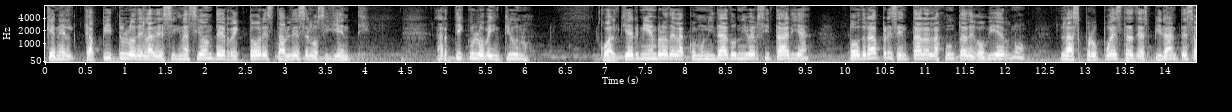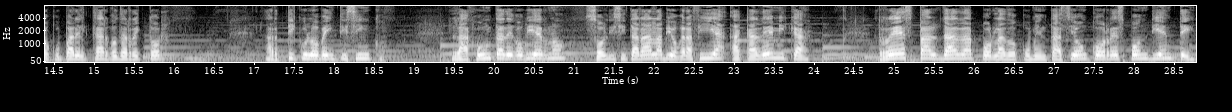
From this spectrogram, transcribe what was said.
que en el capítulo de la designación de rector establece lo siguiente. Artículo 21. Cualquier miembro de la comunidad universitaria podrá presentar a la Junta de Gobierno las propuestas de aspirantes a ocupar el cargo de rector. Artículo 25. La Junta de Gobierno solicitará la biografía académica respaldada por la documentación correspondiente.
